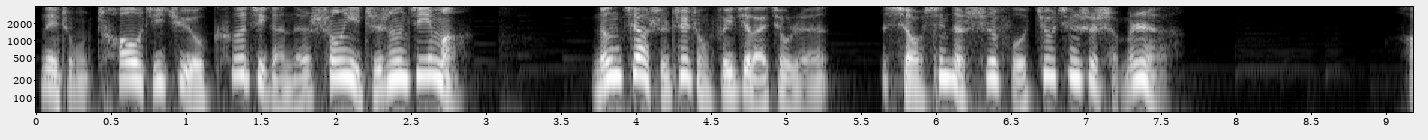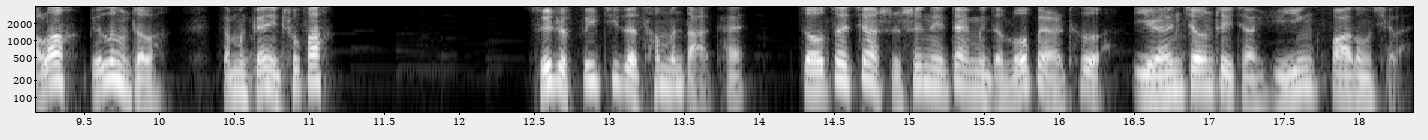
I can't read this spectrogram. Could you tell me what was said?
那种超级具有科技感的双翼直升机吗？能驾驶这种飞机来救人，小新的师傅究竟是什么人啊？好了，别愣着了，咱们赶紧出发。随着飞机的舱门打开，早在驾驶室内待命的罗贝尔特已然将这架鱼鹰发动起来。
